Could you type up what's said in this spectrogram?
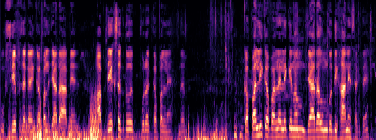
वो सेफ़ जगह है कपल ज़्यादा आते हैं। आप देख सकते हो पूरा कपल है इधर कपल ही कपल है लेकिन हम ज़्यादा उनको दिखा नहीं सकते। हैं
